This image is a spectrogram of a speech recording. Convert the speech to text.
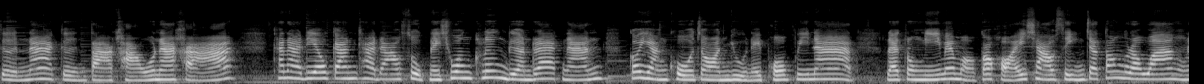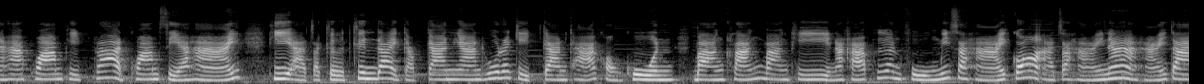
เกินหน้าเกินตาเขานะคะ ขณะเดียวกันค่ะดาวศุกร์ในช่วงครึ่งเดือนแรกนั้น ก็ยังโคจรอยู่ในภพวินาศและตรงนี้แม่หมอก็ขอให้ชาวสิงห์จะต้องระวังนะคะ ความผิดพลาดความเสียหาย ที่อาจจะเกิดขึ้นได้กับการงานธุรกิจการค้าของคุณ บางครั้งบางทีนะคะ เพื่อนฝูงมิสหายก็อาจจะหายหน้าหายตา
